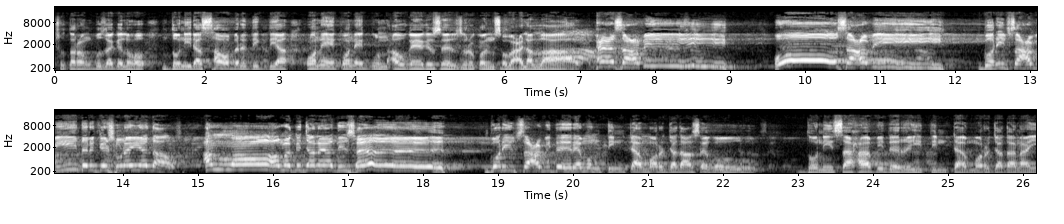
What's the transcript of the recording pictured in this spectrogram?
সুতরাং বোঝা গেল, ধনীরা সওয়াবের দিক দিয়া অনেক অনেক গুণ আউগে গেছে। যেরকম সবাই আল্লাহ হ্যাঁ ও সাহাবি, গরিব সাহাবিদেরকে শুনাইয়া দাও। আল্লাহ আমাকে জানাইয়া দিছে, গরিব সাহাবিদের এমন তিনটা মর্যাদা আছে গো। ধনী সাহাবিদের এই তিনটা মর্যাদা নাই।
